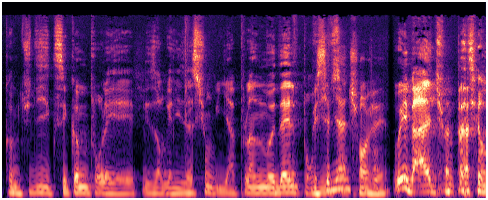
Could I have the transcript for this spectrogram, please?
comme tu dis, c'est comme pour les, les, organisations. Il y a plein de modèles pour. Mais c'est bien de changer. Oui, bah, tu peux pas dire,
